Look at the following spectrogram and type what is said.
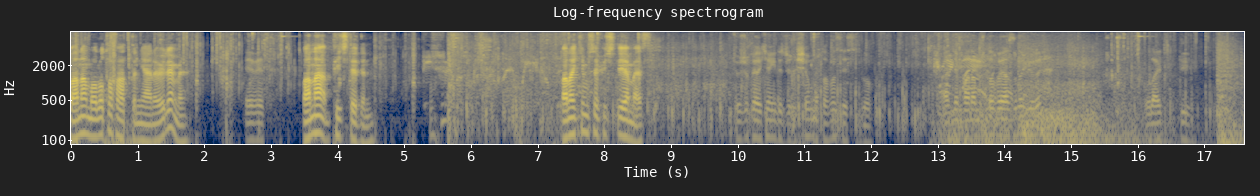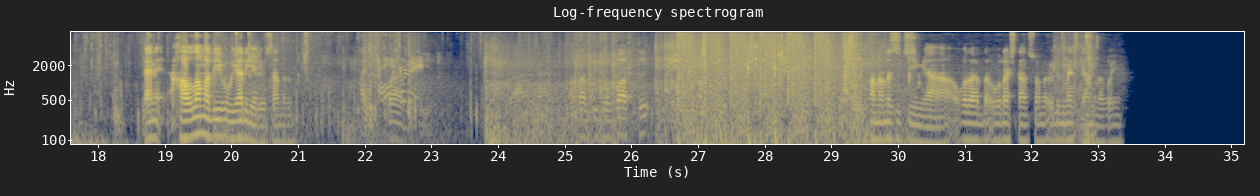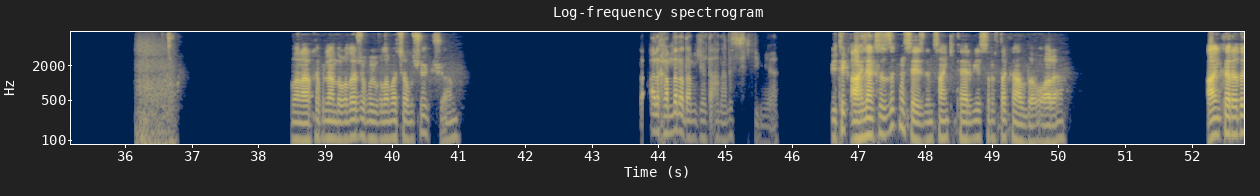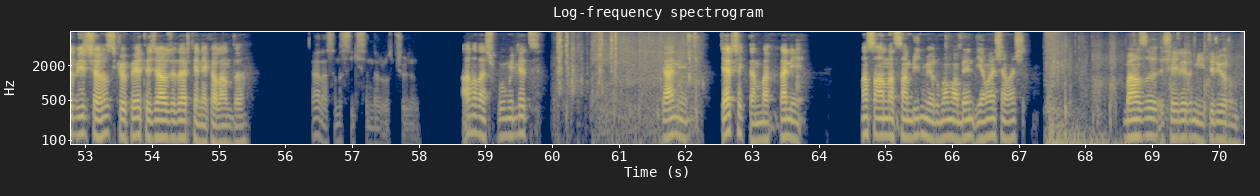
Bana molotof attın yani öyle mi? Evet. Bana piç dedin. Bana kimse piç diyemez. Çocuk erken gidecek işe Mustafa sessiz ol. Annem bana Mustafa yazdığına göre olay ciddi. Yani havlama diye bir uyarı geliyor sanırım. Hayır bana değil. Adam bir bomba attı. Ananı sikeyim ya. O kadar da uğraştan sonra ölünmez ki amına koyayım. Ulan arka planda o kadar çok uygulama çalışıyor ki şu an. Arkamdan adam geldi ananı sikeyim ya. Bir tık ahlaksızlık mı sezdim? Sanki terbiye sınıfta kaldı o ara. Ankara'da bir şahıs köpeğe tecavüz ederken yakalandı. Anasını siksinler orospu çocuğun. Arkadaş bu millet yani gerçekten bak hani nasıl anlatsam bilmiyorum ama ben yavaş yavaş bazı şeylerimi yitiriyorum.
